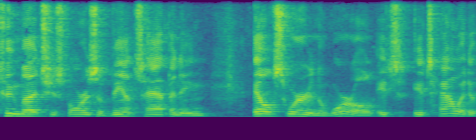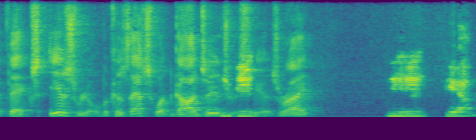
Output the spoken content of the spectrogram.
too much as far as events happening elsewhere in the world. It's it's how it affects Israel because that's what God's interest mm-hmm. is, right? Mm-hmm. Yeah,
